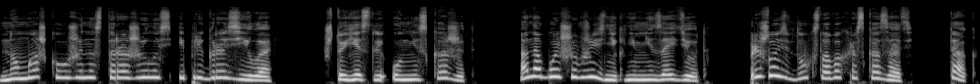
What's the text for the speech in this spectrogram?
Но Машка уже насторожилась и пригрозила, что если он не скажет, она больше в жизни к ним не зайдет. Пришлось в двух словах рассказать. Так,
